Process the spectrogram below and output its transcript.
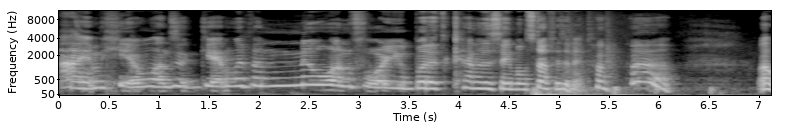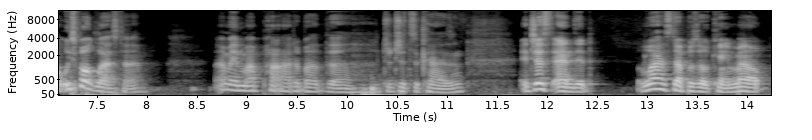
I am here once again with a new one for you, but it's kind of the same old stuff, isn't it? well, we spoke last time. I made my pod about the Jujutsu Kaisen. It just ended. The last episode came out.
